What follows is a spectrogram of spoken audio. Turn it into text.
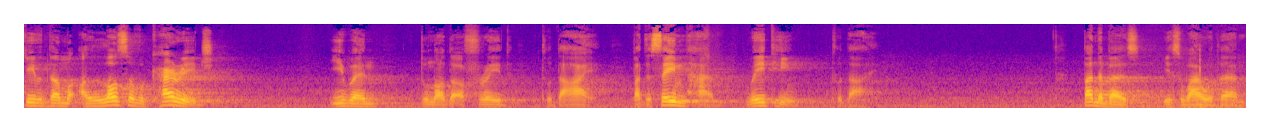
give them a lot of courage, even do not afraid to die, but at the same time waiting to die. Barnabas is one of them.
